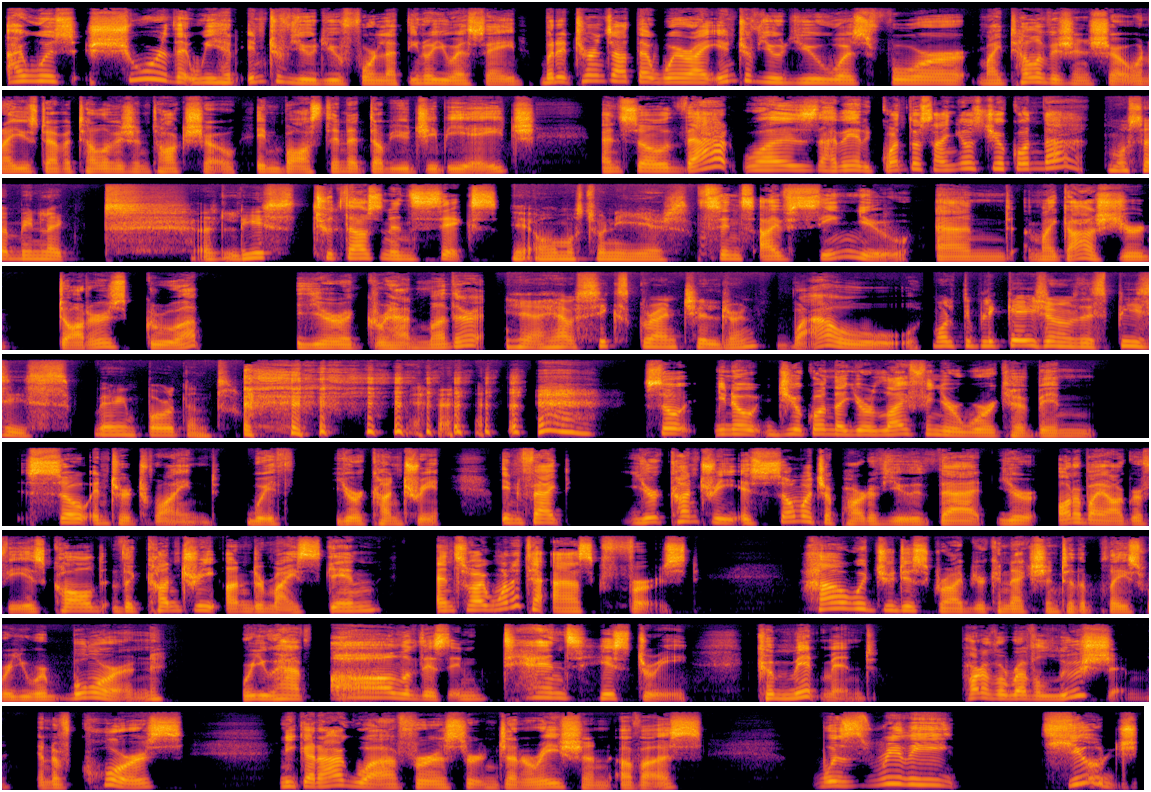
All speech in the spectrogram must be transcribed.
I was sure that we had interviewed you for Latino USA, but it turns out that where I interviewed you was for my television show. And I used to have a television talk show in Boston at WGBH. And so that was, I mean, ¿cuántos años, Gioconda? Must have been like at least 2006. Yeah, almost 20 years. Since I've seen you, and my gosh, your daughters grew up. You're a grandmother. Yeah, I have six grandchildren. Wow. Multiplication of the species, very important. so, you know, Gioconda, your life and your work have been so intertwined with your country. In fact, your country is so much a part of you that your autobiography is called The Country Under My Skin. And so I wanted to ask first, how would you describe your connection to the place where you were born, where you have all of this intense history, commitment, part of a revolution, and of course, Nicaragua for a certain generation of us was really huge.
